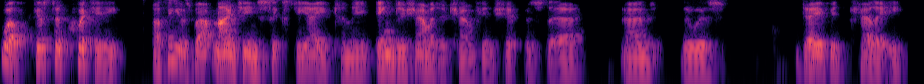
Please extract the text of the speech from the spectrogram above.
well, just a quickie. I think it was about 1968, and the English Amateur Championship was there, and there was David Kelly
